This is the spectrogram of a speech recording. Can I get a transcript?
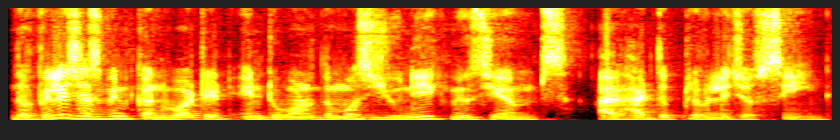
The village has been converted into one of the most unique museums I've had the privilege of seeing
